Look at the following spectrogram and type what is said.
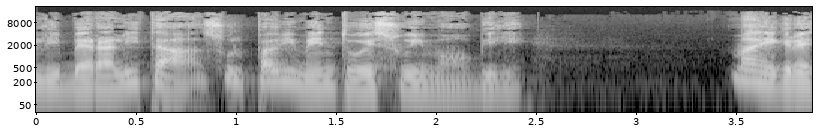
liberalità sul pavimento e sui mobili. Ma i Grey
